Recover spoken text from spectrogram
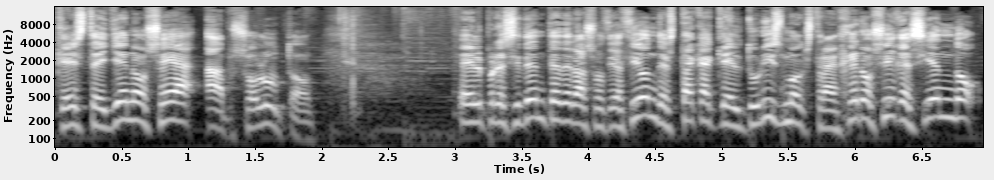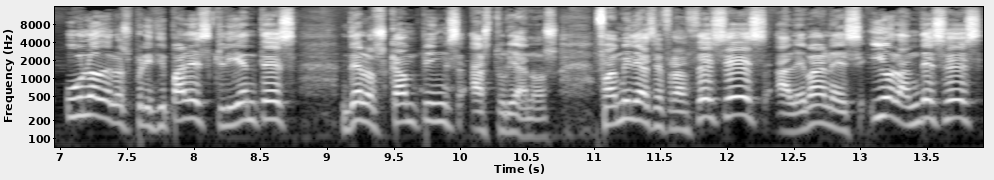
que este lleno sea absoluto. El presidente de la asociación destaca que el turismo extranjero sigue siendo uno de los principales clientes de los campings asturianos. Familias de franceses, alemanes y holandeses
